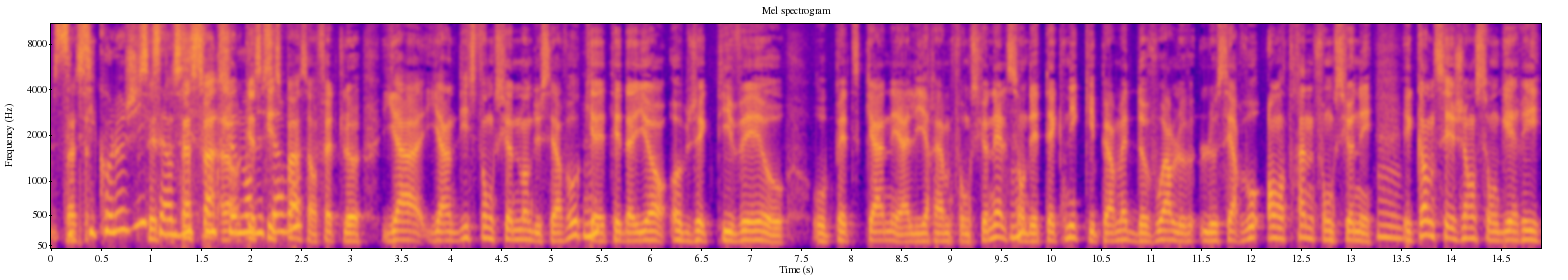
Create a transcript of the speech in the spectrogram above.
c'est bah, psychologique, c'est un dysfonctionnement Qu'est-ce qui se passe En fait, il y a, y a un dysfonctionnement du cerveau qui a hmm. été d'ailleurs objectivé au, au PET scan et à l'IRM fonctionnel. Ce sont hmm. des techniques qui permettent de voir le, le cerveau en train de fonctionner. Mm. Et quand ces gens sont guéris,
